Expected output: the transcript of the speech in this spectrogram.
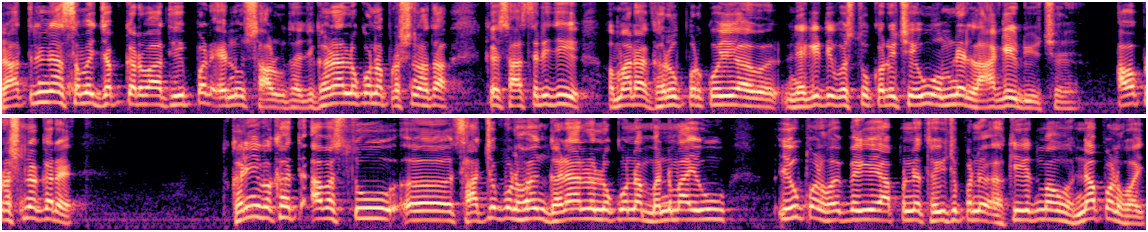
રાત્રિના સમય જપ કરવાથી પણ એનું સારું થાય છે. ઘણા લોકોના પ્રશ્ન હતા કે શાસ્ત્રીજી, અમારા ઘર ઉપર કોઈ નેગેટિવ વસ્તુ કર્યું છે એવું અમને લાગી રહ્યું છે. આવા પ્રશ્ન કરે. ઘણી વખત આ વસ્તુ સાચો પણ હોય ઘણા લોકોના મનમાં એવું એવું પણ હોય ભાઈ, આપણને થયું છે પણ હકીકતમાં ન પણ હોય.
